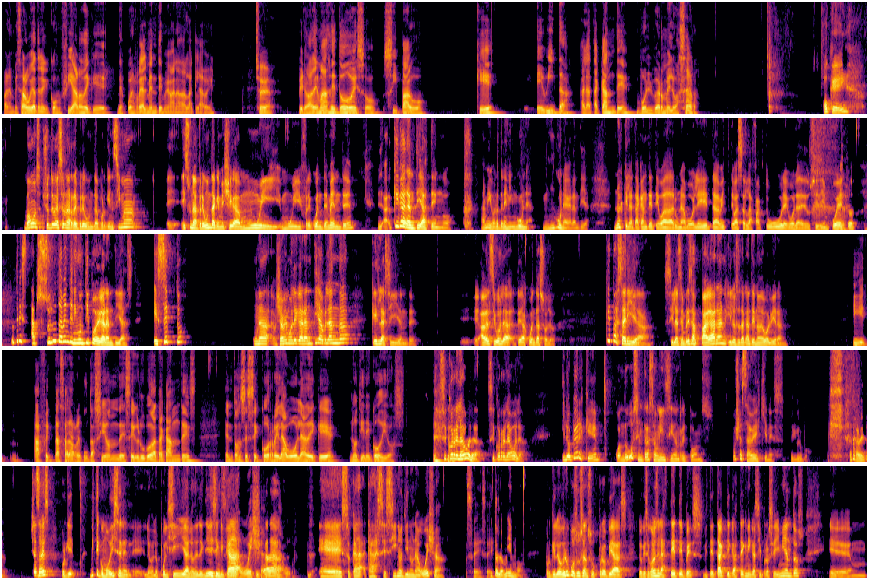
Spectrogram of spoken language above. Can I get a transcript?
para empezar, voy a tener que confiar de que después realmente me van a dar la clave. Sí. Pero además de todo eso, si pago, ¿qué evita al atacante volvérmelo a hacer? Ok, Vamos, yo te voy a hacer una repregunta, porque encima eh, es una pregunta que me llega muy, muy frecuentemente. Ah, ¿Qué garantías tengo? Amigo, no tenés ninguna, ninguna garantía. No es que el atacante te va a dar una boleta, te va a hacer la factura y vos la deducís de impuestos. No tenés absolutamente ningún tipo de garantías, excepto una, llamémosle garantía blanda, que es la siguiente. Eh, a ver si vos te das cuenta solo. ¿Qué pasaría si las empresas pagaran y los atacantes no devolvieran? Y afectás a la reputación de ese grupo de atacantes, entonces se corre la bola de que no tiene códigos. Se corre la bola, se corre la bola. Y lo peor es que cuando vos entras a un incident response, vos ya sabés quién es el grupo. Ya sabés. Ya sabés, porque, viste como dicen eh, los, policías, los detectives, dicen que cada. La huella. Eso, cada, asesino tiene una huella. Sí, sí. Esto es lo mismo. Porque los grupos usan sus propias, lo que se conocen las TTPs, ¿viste? tácticas, técnicas y procedimientos, em,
